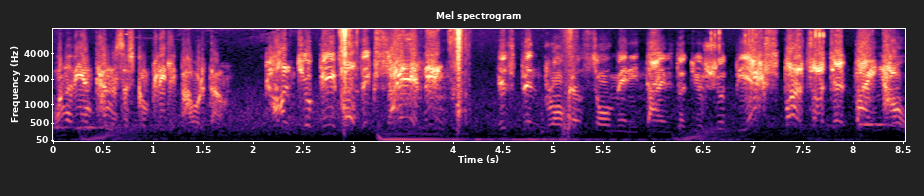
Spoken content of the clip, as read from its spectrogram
One of the antennas is completely powered down. Can't you people fix anything? It's been broken so many times that you should be experts at it by now.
